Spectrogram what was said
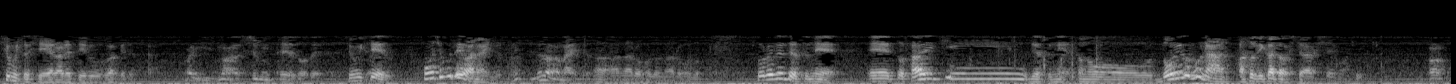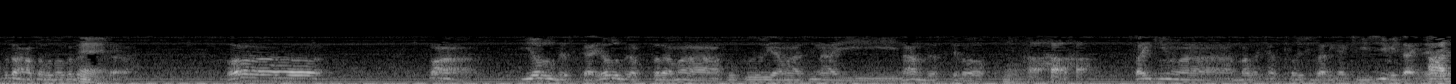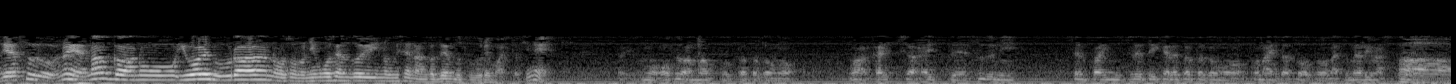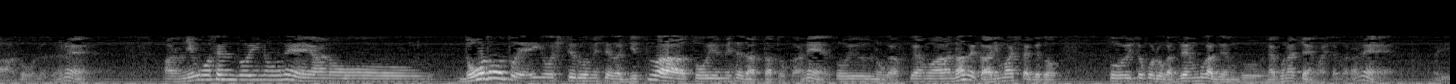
趣味としてやられているわけですか？はい、まあ、趣味程度で。趣味程度。本職ではないんですね。ではないです。ああ、なるほど、なるほど。それでですね、えっ、と、最近ですね、その、どういう風な遊び方をしてらっしゃいます？あ、普段遊ぶとこですか？えはまあ、夜ですか、夜だったらまあ、福山市内なんですけど、うん、はあはあは最近はなぜか取り締まりが厳しいみたいで。あ。あ、ですね、なんかあの、いわゆる裏のその2号線沿いの店なんか全部潰れましたしね。もうお世話になっとったとこも、まあ、会社入ってすぐに先輩に連れて行かれたとこも、この間とうとうなくなりまして。ああ、そうですよね。あの、2号線沿いのね、あの、堂々と営業してるお店が実はそういう店だったとかね、そういうのが福山はなぜかありましたけど、そういうところが全部が全部なくなっちゃいましたからね。はい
